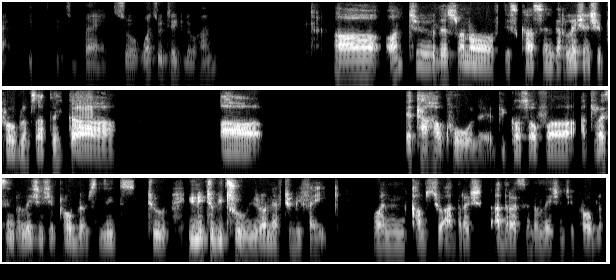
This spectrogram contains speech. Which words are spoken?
Like, it, it's bad. So, what's your take, Lebohang? Uh, on to this one of discussing the relationship problems. I think uh, uh, because of uh, addressing relationship problems needs to you need to be true. You don't have to be fake when it comes to address addressing relationship problems.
